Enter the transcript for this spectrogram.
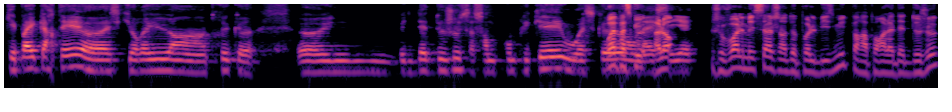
qui est pas écartée. Heu, est-ce qu'il y aurait eu un truc, heu heu, une une dette de jeu? Ça semble compliqué ou est-ce Ouais, parce qu'on que a alors, essayé? je vois le message, hein, de Paul Bismuth par rapport à la dette de jeu.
